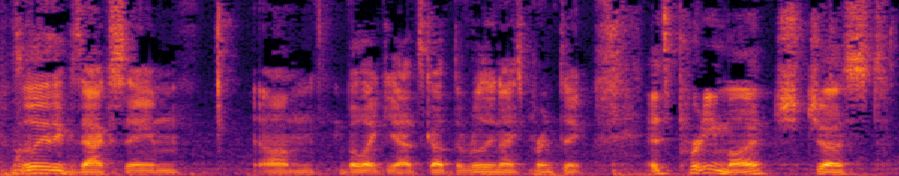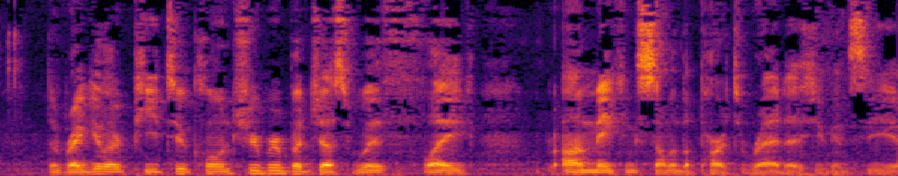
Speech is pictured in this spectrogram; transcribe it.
it's really the exact same. Um, but like yeah, it's got the really nice printing. It's pretty much just the regular P2 Clone Trooper, but just with like um, making some of the parts red, as you can see.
